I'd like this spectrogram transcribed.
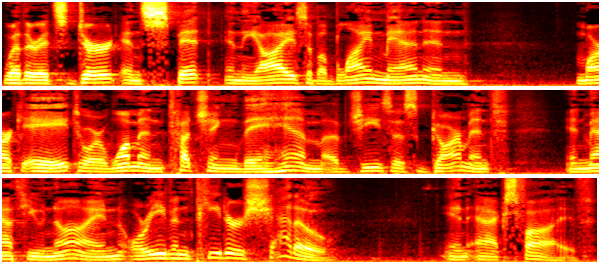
Whether it's dirt and spit in the eyes of a blind man in Mark 8, or a woman touching the hem of Jesus' garment in Matthew 9, or even Peter's shadow in Acts 5.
